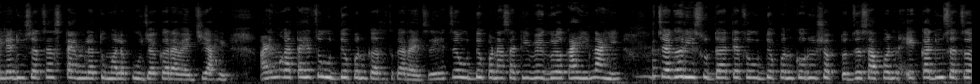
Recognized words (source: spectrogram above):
पहिल्या दिवसाच्याच टाइमला तुम्हाला पूजा करावयाची आहे. आणि मग आता ह्याचं उद्यापन कसं करायचं? ह्याचं उद्यापनासाठी वेगळं काही नाही. त्याच्या घरी सुद्धा त्याचं उद्यापन करू शकतो. जसं आपण एका दिवसाचं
